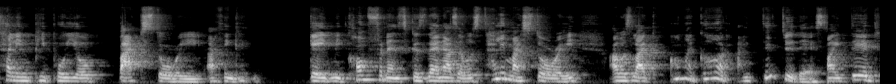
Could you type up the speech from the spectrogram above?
telling people your backstory, I think gave me confidence because then as I was telling my story, I was like, oh my God, I did do this. I did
